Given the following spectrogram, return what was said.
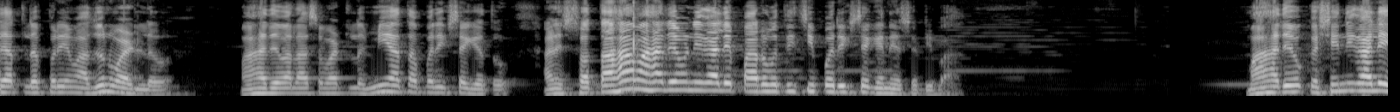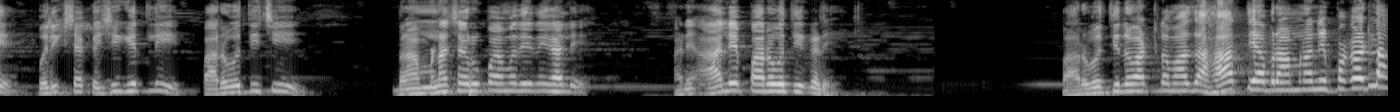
त्यातलं प्रेम अजून वाढलं. महादेवाला असं वाटलं मी आता परीक्षा घेतो. आणि स्वतः महादेव निघाले पार्वतीची परीक्षा घेण्यासाठी बा. महादेव कसे निघाले? परीक्षा कशी घेतली? पार्वतीची ब्राह्मणाच्या रूपामध्ये निघाले आणि आले पार्वतीकडे. पार्वतीला वाटलं माझा हात त्या ब्राह्मणाने पकडला.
